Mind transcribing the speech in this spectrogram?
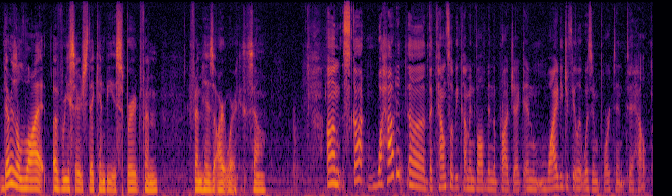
there's a lot of research that can be spurred from from his artwork so um, Scott, how did uh, the council become involved in the project, and why did you feel it was important to help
